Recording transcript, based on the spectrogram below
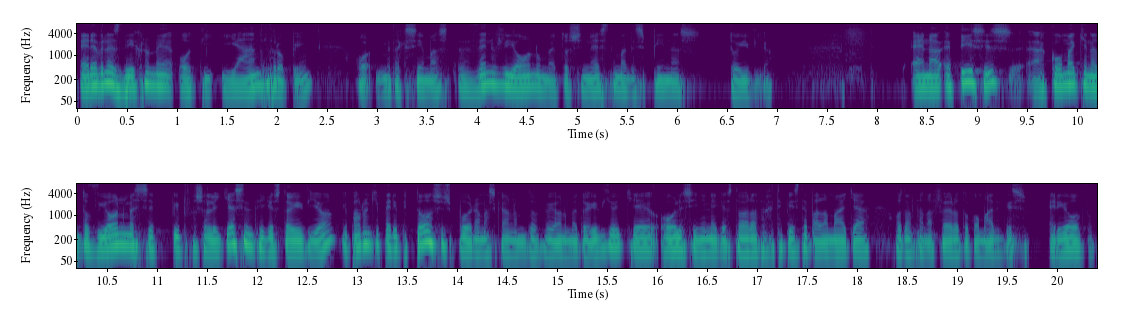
Έρευνες δείχνουν ότι οι άνθρωποι μεταξύ μας δεν βιώνουμε το συνέστημα της πείνας το ίδιο. Ένα, επίσης, ακόμα και να το βιώνουμε σε φυσιολογικές συνθήκες το ίδιο, υπάρχουν και περιπτώσεις που μπορεί να μας κάνουν να το βιώνουμε το ίδιο και όλες οι γυναίκες τώρα θα χτυπήσετε παλαμάκια όταν θα αναφέρω το κομμάτι της περίοδου.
